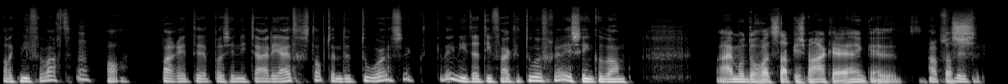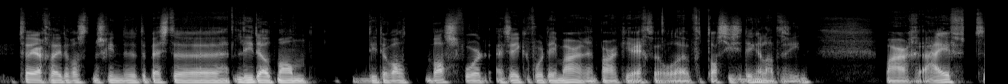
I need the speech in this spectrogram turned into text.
Had ik niet verwacht. Hm. Al een paar ritten pas in Italië uitgestapt. En de Tour. Dus ik, ik weet niet dat hij vaak de Tour heeft gereden, Sinkeldam. Maar hij moet nog wat stapjes maken. Hè? Ik, eh, het Absoluut. was, twee jaar geleden was het misschien de, de beste lead-out man die er was voor. En zeker voor Demar een paar keer echt wel fantastische dingen laten zien. Maar hij heeft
